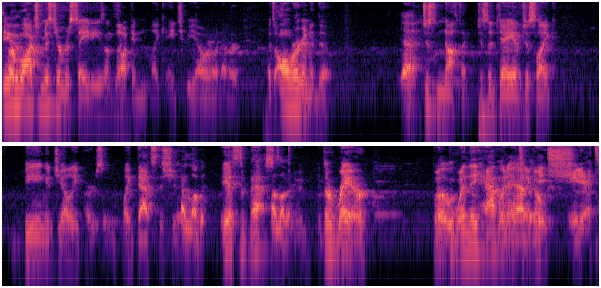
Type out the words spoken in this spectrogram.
dude, or watch Mr. Mercedes on fucking like HBO or whatever. That's all we're gonna do. yeah, Just nothing. Just a day of just like being a jelly person. Like that's the shit. I love it. Yeah, it's the best. I love it. dude. They're rare, but But when they happen, when it it's happen- like, oh it- shit,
